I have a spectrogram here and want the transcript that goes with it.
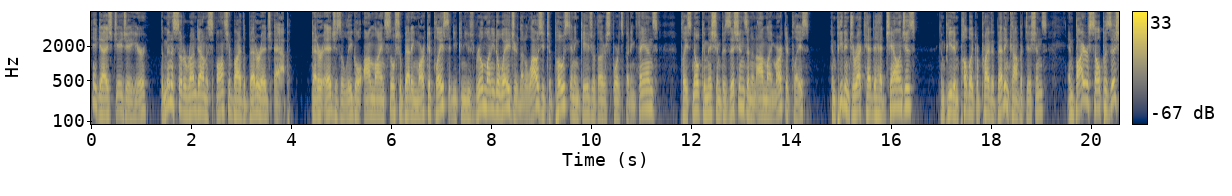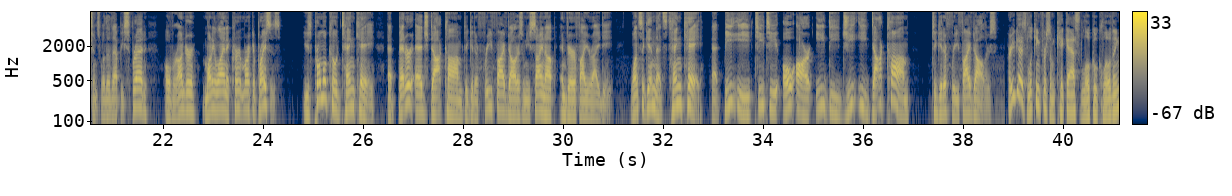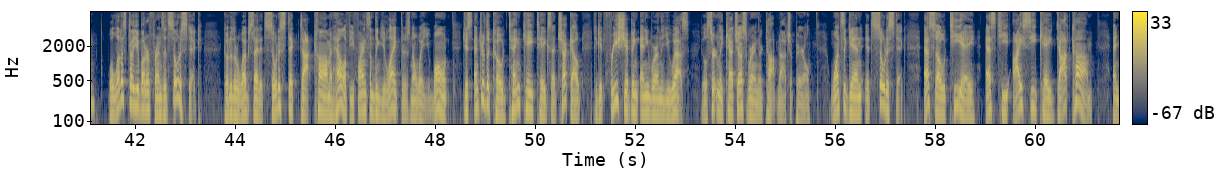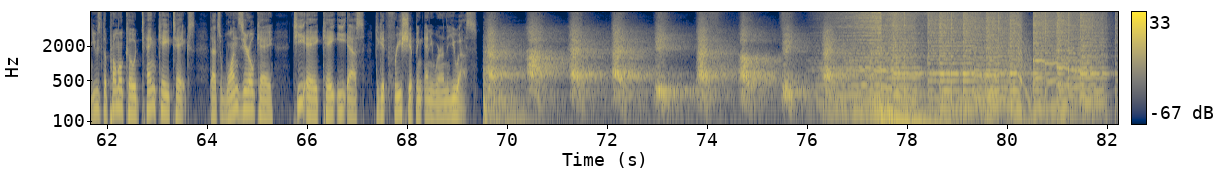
Hey guys, JJ here. The Minnesota Rundown is sponsored by the BettorEdge app. BettorEdge is a legal online social betting marketplace that you can use real money to wager that allows you to post and engage with other sports betting fans, place no commission positions in an online marketplace, compete in direct head to head challenges, compete in public or private betting competitions, and buy or sell positions, whether that be spread, over under, money line at current market prices. Use promo code 10K at bettoredge.com to get a free $5 when you sign up and verify your ID. Once again, that's 10K at B E T T O R E D G E dot com to get a free $5. Are you guys looking for some kick ass local clothing? Well, let us tell you about our friends at SotaStick. Go to their website at sotastick.com, and hell, if you find something you like, there's no way you won't. Just enter the code 10K Takes at checkout to get free shipping anywhere in the U.S. You'll certainly catch us wearing their top notch apparel. Once again, it's SotaStick, S O T A S T I C K dot com, and use the promo code 10K Takes. That's 10K T A K E S to get free shipping anywhere in the U.S.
